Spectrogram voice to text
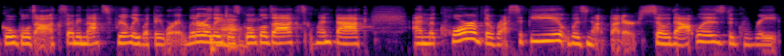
Google Docs. I mean, that's really what they were. Literally wow. just Google Docs, went back, and the core of the recipe was nut butter. So that was the great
